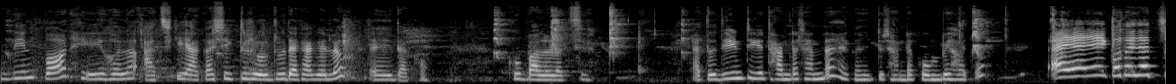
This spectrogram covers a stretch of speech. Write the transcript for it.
দিন পর এই হলো আজকে আকাশে একটু রৌদ্র দেখা গেল। এই দেখো, খুব ভালো লাগছে। এতদিন ঠিক ঠান্ডা ঠান্ডা, এখন একটু ঠান্ডা কমবে হয়তো। এই এই, কোথায় যাচ্ছ?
